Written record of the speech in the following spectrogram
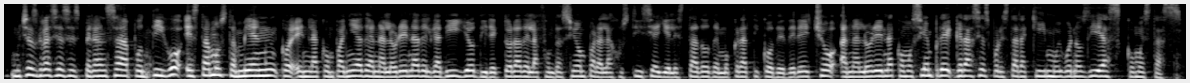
Muchas gracias, Esperanza Pontigo. Estamos también en la compañía de Ana Lorena Delgadillo, directora de la Fundación para la Justicia y el Estado Democrático de Derecho. Ana Lorena, como siempre, gracias por estar aquí. Muy buenos días. ¿Cómo estás?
